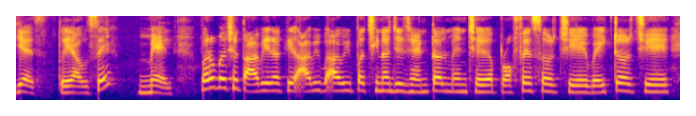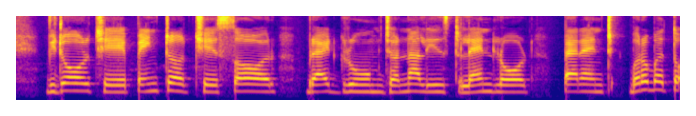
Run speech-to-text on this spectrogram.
યસ, તો એ આવશે મેલ. બરોબર છે? તો આવી રાખી આવી આવી પછીના જે જેન્ટલમેન છે પ્રોફેસર છે વેઇટર છે વિડોર છે પેઇન્ટર છે sir bridegroom journalist landlord parent બરોબર? તો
